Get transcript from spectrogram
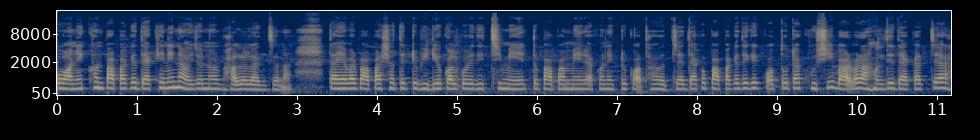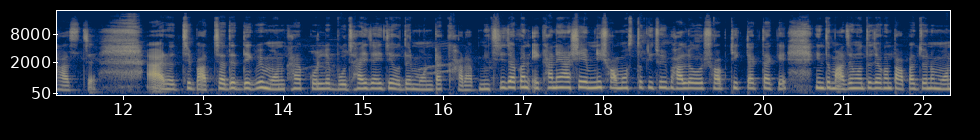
ও অনেকক্ষণ পাপাকে দেখেনি না ওই জন্য ওর ভালো লাগছে না। তাই আবার পাপার সাথে একটু ভিডিও কল করে দিচ্ছি মেয়ের। তো পাপা, মেয়ের এখন একটু কথা হচ্ছে। আর দেখো পাপাকে দেখে কতটা খুশি, বারবার আঙুল দিয়ে দেখাচ্ছে আর হাসছে। আর হচ্ছে বাচ্চাদের দেখবে মন খারাপ করলে বোঝাই যায় যে ওদের মনটা খারাপ। মিছরি যখন এখানে আসে, এমনি সমস্ত কিছুই ভালো, ওর সব ঠিকঠাক থাকে। কিন্তু মাঝে মধ্যে যখন পাপার জন্য মন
